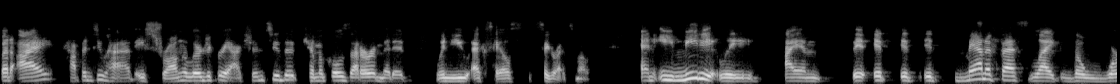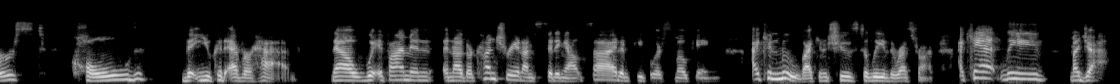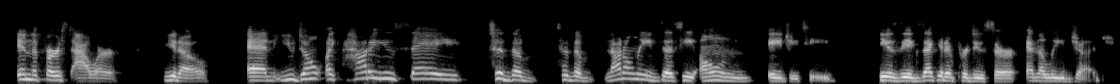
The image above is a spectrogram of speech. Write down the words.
But I happen to have a strong allergic reaction to the chemicals that are emitted when you exhale cigarette smoke. And immediately I am, it, it, it, it manifests like the worst cold that you could ever have. Now, if I'm in another country and I'm sitting outside and people are smoking, I can move. I can choose to leave the restaurant. I can't leave my job in the first hour, you know. And you don't like, how do you say to the to the not only does he own AGT, he is the executive producer and the lead judge.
